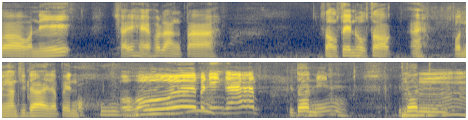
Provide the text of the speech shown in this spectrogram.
ก็วันนี้ใช้แหฝรั่งตา สองเซนหกศอกอะผลงานที่ได้นะเป็นโอ้โหโอ้โหปนินครับพี่ต้นนินพี่ต้นอืม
